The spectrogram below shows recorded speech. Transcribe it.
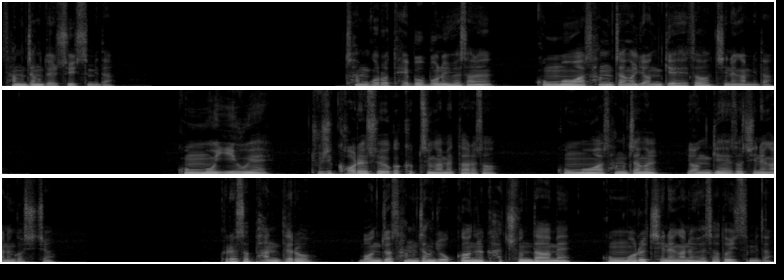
상장될 수 있습니다. 참고로 대부분의 회사는 공모와 상장을 연계해서 진행합니다. 공모 이후에 주식 거래 수요가 급증함에 따라서 공모와 상장을 연계해서 진행하는 것이죠. 그래서 반대로 먼저 상장 요건을 갖춘 다음에 공모를 진행하는 회사도 있습니다.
